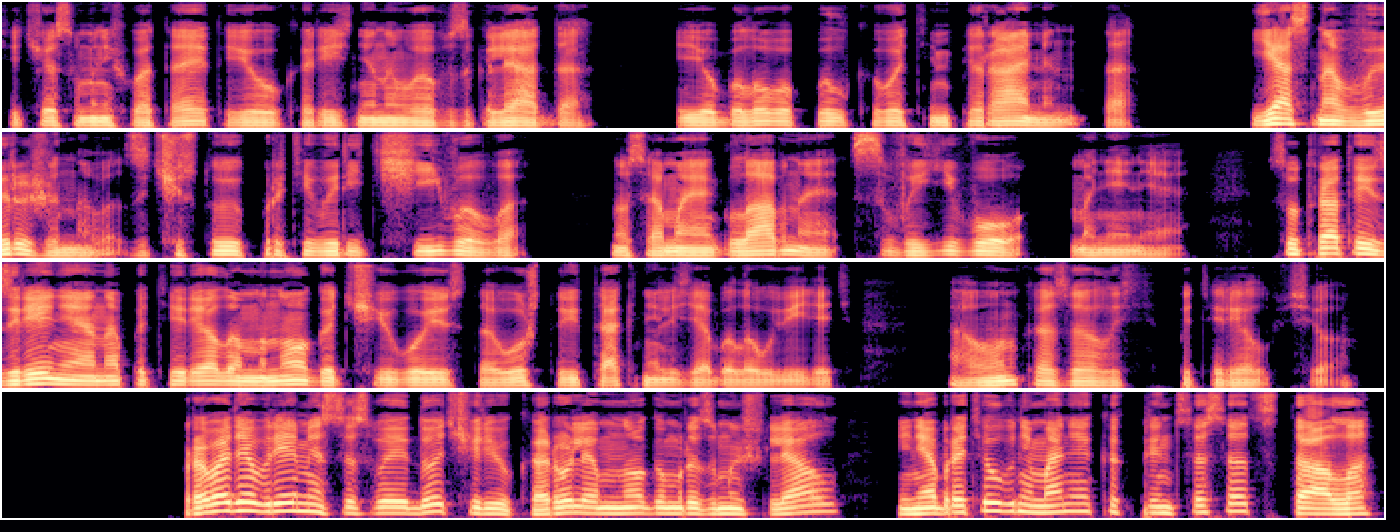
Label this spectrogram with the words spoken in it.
сейчас ему не хватает ее укоризненного взгляда, ее былого пылкого темперамента, ясно выраженного, зачастую противоречивого, но самое главное — своего мнения. С утратой зрения она потеряла много чего из того, что и так нельзя было увидеть — а он, казалось, потерял все. Проводя время со своей дочерью, король о многом размышлял и не обратил внимания, как принцесса отстала.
